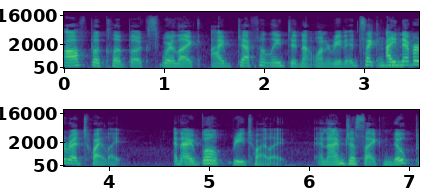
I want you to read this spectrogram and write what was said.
off book club books, where like I definitely did not want to read it. It's like I mm-hmm. never read Twilight, and I won't read Twilight. And I'm just like, nope.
